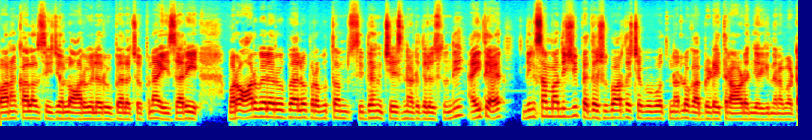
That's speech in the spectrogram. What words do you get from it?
వానాకాలం సీజన్లో ఆరు వేల రూపాయల చొప్పున ఈసారి మరో ఆరు వేల రూపాయలు ప్రభుత్వం సిద్ధం చేసినట్టు తెలుస్తుంది. అయితే దీనికి సంబంధించి పెద్ద శుభార్త చెప్పబోతున్నట్లు ఒక అప్డేట్ అయితే రావడం జరిగిందనమాట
